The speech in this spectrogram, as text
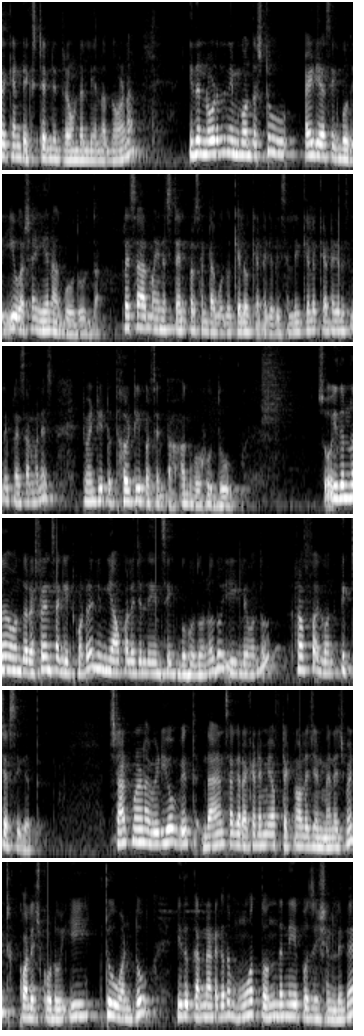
ಸೆಕೆಂಡ್ ಎಕ್ಸ್ಟೆಂಡೆಡ್ ರೌಂಡಲ್ಲಿ ಅನ್ನೋದು ನೋಡೋಣ. ಇದನ್ನು ನೋಡಿದ್ರೆ ನಿಮ್ಗೊಂದಷ್ಟು ಐಡಿಯಾ ಸಿಗ್ಬೋದು. ಈ ವರ್ಷ ಏನಾಗ್ಬೋದು ಅಂತ. Plus or minus ten percent ಆಗ್ಬೋದು ಕೆಲವು ಕ್ಯಾಟಗರೀಸಲ್ಲಿ ಕೆಲವು ಕ್ಯಾಟಗರೀಸಲ್ಲಿ plus or minus twenty to thirty percent ಆಗಬಹುದು. ಸೊ ಇದನ್ನು ಒಂದು ರೆಫರೆನ್ಸ್ ಆಗಿ ಇಟ್ಕೊಂಡ್ರೆ ನಿಮ್ಗೆ ಯಾವ ಕಾಲೇಜಲ್ಲಿ ಏನು ಸಿಗಬಹುದು ಅನ್ನೋದು ಈಗಲೇ ಒಂದು ರಫ್ ಆಗಿ ಒಂದು ಪಿಕ್ಚರ್ ಸಿಗುತ್ತೆ. ಸ್ಟಾರ್ಟ್ ಮಾಡೋಣ video with Dayan Sagar academy of technology and management college code E two one two ಇದು ಕರ್ನಾಟಕದ ಮೂವತ್ತೊಂದನೇ ಪೊಸಿಷನ್ಲಿದೆ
